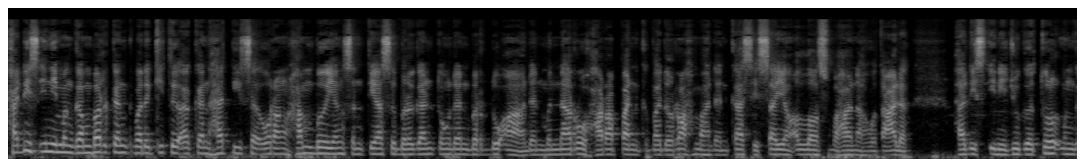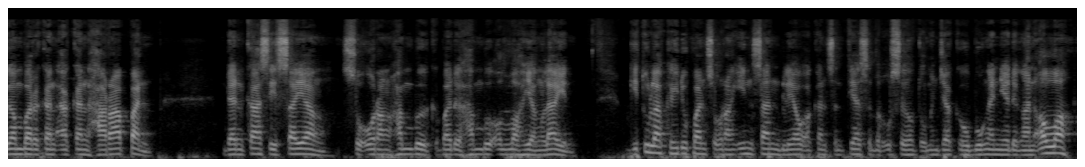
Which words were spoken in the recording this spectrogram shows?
Hadis ini menggambarkan kepada kita akan hati seorang hamba yang sentiasa bergantung dan berdoa dan menaruh harapan kepada rahmah dan kasih sayang Allah Subhanahu Wa Taala. Hadis ini juga turut menggambarkan akan harapan dan kasih sayang seorang hamba kepada hamba Allah yang lain. Gitulah kehidupan seorang insan, beliau akan sentiasa berusaha untuk menjaga hubungannya dengan Allah.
